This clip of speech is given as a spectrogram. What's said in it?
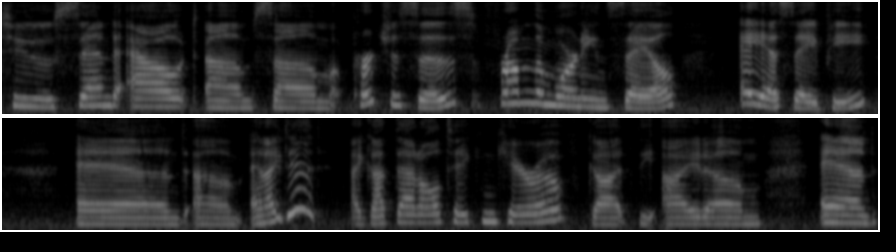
to send out um, some purchases from the morning sale ASAP, and um, and I did. I got that all taken care of, got the item, and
